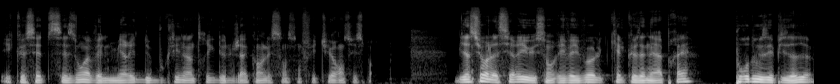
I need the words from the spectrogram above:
et que cette saison avait le mérite de boucler l'intrigue de Jack en laissant son futur en suspens. Bien sûr, la série a eu son revival quelques années après, pour 12 épisodes.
